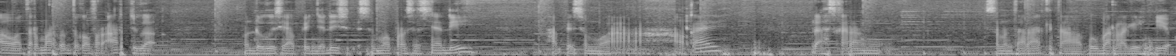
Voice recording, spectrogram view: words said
oh, watermark untuk cover art juga udah gue siapin. Jadi semua prosesnya di HP semua. Oke? Okay? Udah sekarang sementara kita bubar lagi. Yuk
